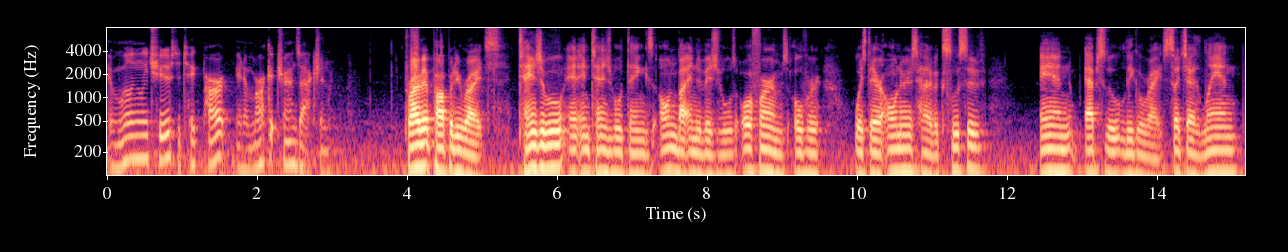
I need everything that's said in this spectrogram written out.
and willingly choose to take part in a market transaction. Private property rights, tangible and intangible things owned by individuals or firms over which their owners have exclusive and absolute legal rights, such as land,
